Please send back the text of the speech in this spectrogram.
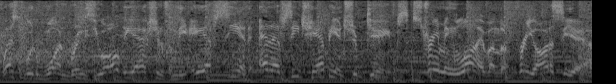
Westwood One brings you all the action from the AFC and NFC championship games, streaming live on the free Audacy app.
